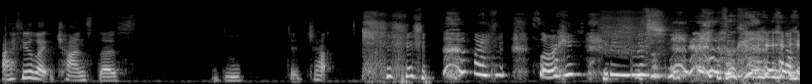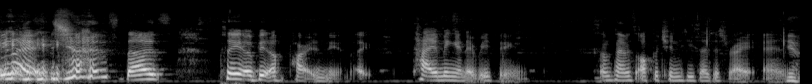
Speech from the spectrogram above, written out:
I feel like chance does do the cha- I'm sorry English it's okay. I feel like chance does play a bit of part in it like timing and everything sometimes opportunities are just right and Yeah.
